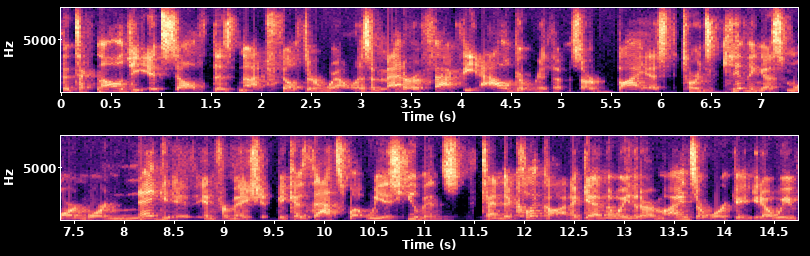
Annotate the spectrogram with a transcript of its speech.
The technology itself does not filter well. As a matter of fact, the algorithms are biased towards giving us more and more negative information because that's what we as humans tend to click on. Again, the way that our minds are working, you know, we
